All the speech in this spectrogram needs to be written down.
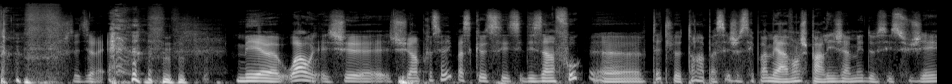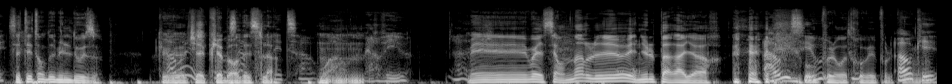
je te dirais. Mais waouh, je, suis impressionné parce que c'est des infos. Peut-être le temps a passé, je sais pas, mais avant, je parlais jamais de ces sujets. C'était en 2012 que Ah ouais, tu as pu aborder cela. ça. Mm, mm, mm. merveilleux. Mais ouais, c'est en un lieu et nulle part ailleurs. Ah oui, c'est On où peut le retrouver pour le coup. Ah, ok. hein,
